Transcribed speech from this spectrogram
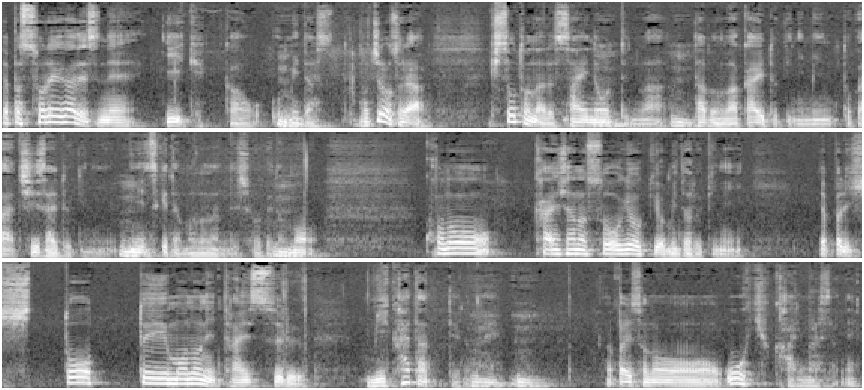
やっぱそれがですねいい結果を生み出す、もちろんそれは基礎となる才能っていうのは、多分若い時にとか小さい時に身につけたものなんでしょうけども、この会社の創業期を見た時にやっぱり人というものに対する見方っていうのがね、やっぱりその大きく変わりましたね、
